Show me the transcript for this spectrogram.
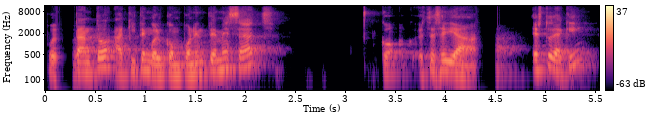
Por lo tanto, aquí tengo el componente message. Este sería, esto de aquí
